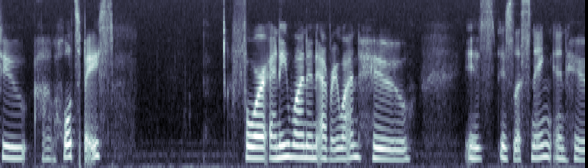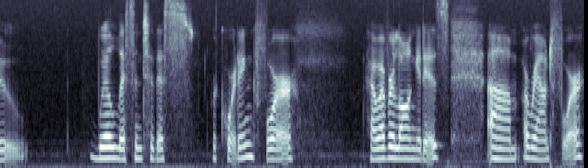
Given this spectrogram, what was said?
to uh, hold space for anyone and everyone who is is listening and who will listen to this recording for however long it is um, around for.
